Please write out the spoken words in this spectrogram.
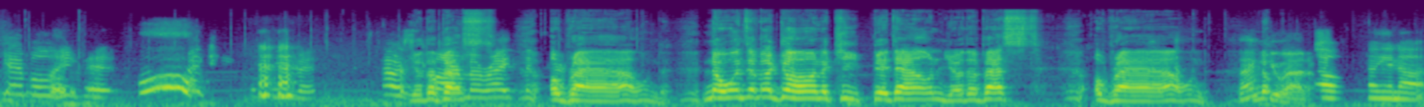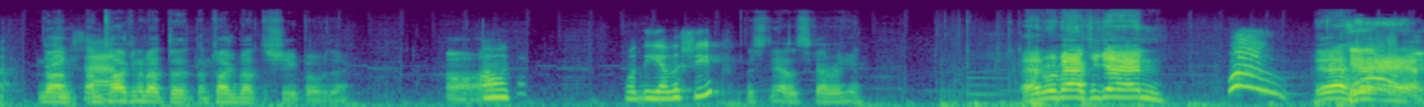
Can't believe it. I can't believe it. That was You're the karma best right there. around. No one's ever gonna keep you down. You're the best around. Thank No- you, Adam. Oh no, you're not. No, I'm, I'm talking about the I'm talking about the sheep over there. Aw. Oh, okay. what the yellow sheep? This yeah, this guy right here. And we're back again. Woo! Yeah. Yeah.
